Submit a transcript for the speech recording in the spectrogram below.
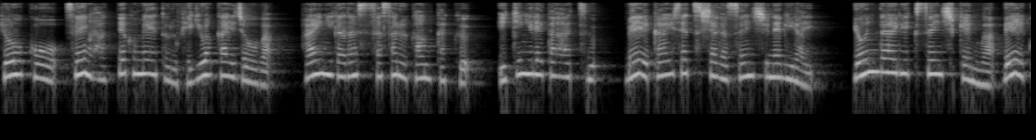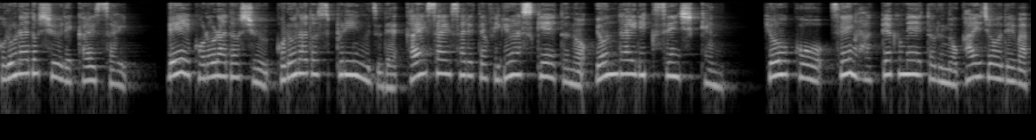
標高1800メートルフィギュア会場は、肺にガラス刺さる感覚、息切れ多発、米解説者が選手ねぎらい。四大陸選手権は米コロラド州で開催。米コロラド州コロラドスプリングズで開催されたフィギュアスケートの四大陸選手権。標高1800メートルの会場では、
